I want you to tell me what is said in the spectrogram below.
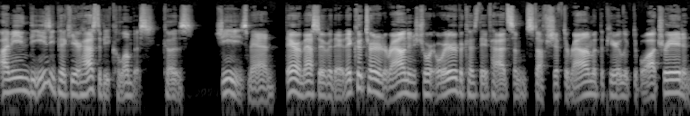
I mean, the easy pick here has to be Columbus because geez, man, they're a mess over there. They could turn it around in short order because they've had some stuff shift around with the Pierre Luc Dubois trade, and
